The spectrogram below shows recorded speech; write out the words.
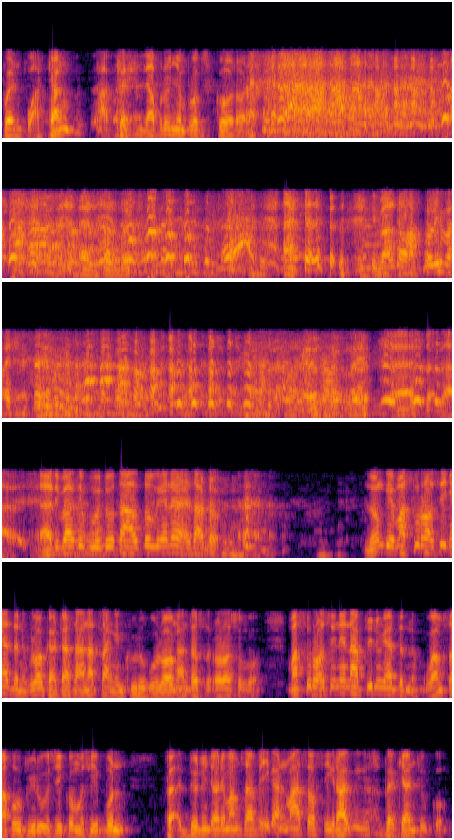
Ben padang kabeh. Lah perlu nyemplung segoro. Enter. Timbang tawaf kali, Pak. Nah, timbang sing butuh taltul ngene satu. Lho nggih Mas Surosi ngaten, kula gadah sanad saking guru kula ngantos Rasulullah. Mas Surosi Nabi ngaten, wamsahu biru usikum meskipun Ba'dun cari Imam Syafi'i kan masuk sirah sebagian cukup.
